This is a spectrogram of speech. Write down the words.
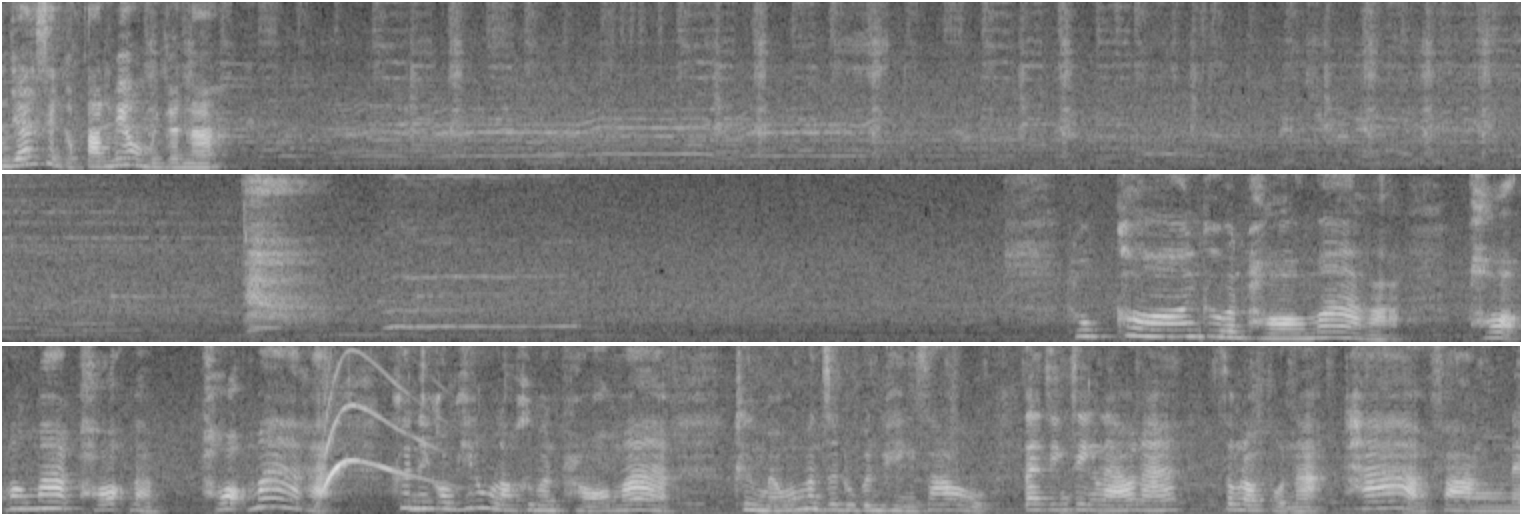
นแยกเสียงกับตันไม่ออกเหมือนกันนะทุกคนคือมันเพราะมากอะเพราะมากๆ เพราะแบบเพราะมากอะคือในความคิดของเราคือมันเพราะมาก ถึงแม้ว่ามันจะดูเป็นเพลงเศร้า แต่จริง ๆ แล้วนะสำหรับฝนอะถ้าฟังใน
